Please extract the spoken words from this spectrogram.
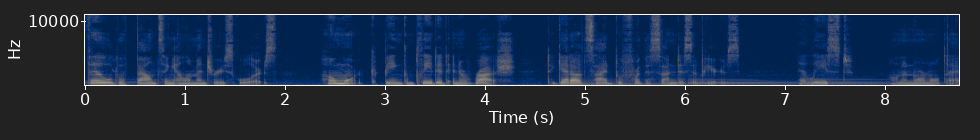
filled with bouncing elementary schoolers, homework being completed in a rush to get outside before the sun disappears, at least on a normal day.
